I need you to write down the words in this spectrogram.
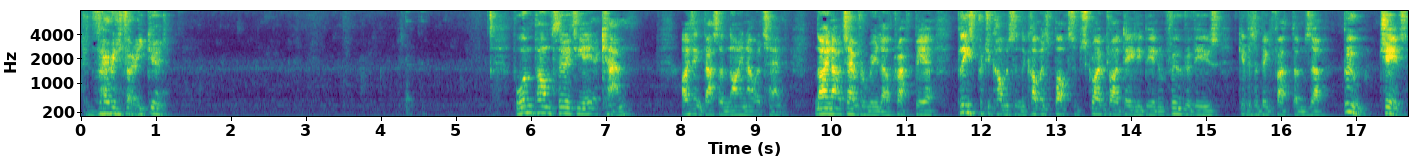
Very, very good. For £1.38 a can, I think that's a 9 out of 10. 9 out of 10 from Real Ale Craft Beer. Please put your comments in the comments box, subscribe to our daily beer and food reviews, give us a big fat thumbs up. Boom, cheers.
